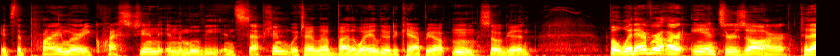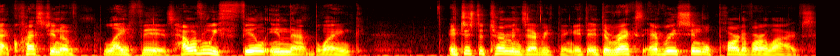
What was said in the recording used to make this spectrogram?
it's the primary question in the movie Inception, which I love, by the way. Leo DiCaprio, mm, so good. But whatever our answers are to that question of life is, however we fill in that blank, it just determines everything. It, it directs every single part of our lives.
